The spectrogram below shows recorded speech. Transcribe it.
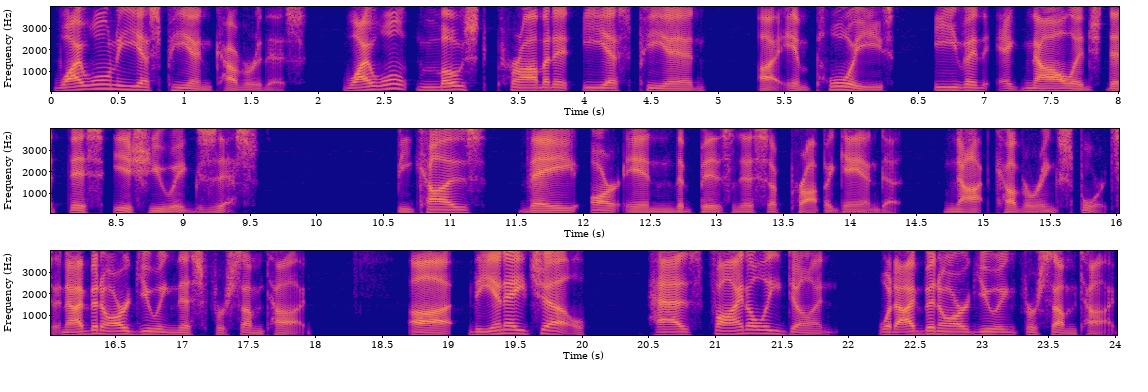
Why won't ESPN cover this? Why won't most prominent ESPN uh, employees even acknowledge that this issue exists? Because they are in the business of propaganda, not covering sports. And I've been arguing this for some time. Uh, the NHL has finally done what I've been arguing for some time.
